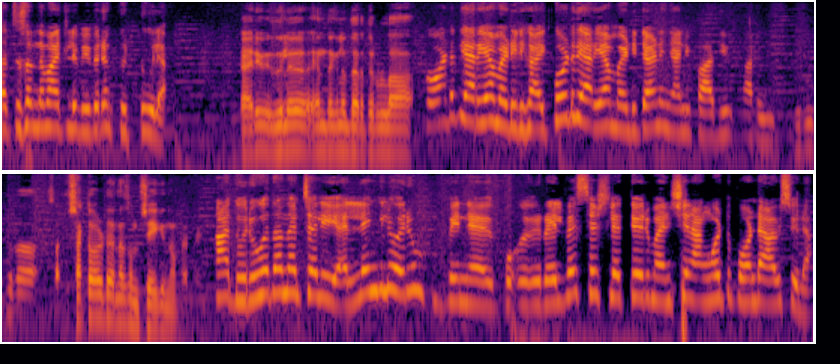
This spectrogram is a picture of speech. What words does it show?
സത്യസന്ധമായിട്ടുള്ള വിവരം കിട്ടൂല. കാര്യം ഇതിൽ എന്തെങ്കിലും തരത്തിലുള്ള കോടതി അറിയാൻ വേണ്ടി ഹൈക്കോടതി അറിയാൻ വേണ്ടിയിട്ടാണ് ഞാൻ ഇപ്പോൾ ആദ്യം തന്നെ സംശയിക്കുന്നുണ്ടല്ലേ ആ ദുരൂഹത എന്ന് വെച്ചാൽ അല്ലെങ്കിൽ ഒരു പിന്നെ റെയിൽവേ സ്റ്റേഷനിൽ എത്തിയ ഒരു മനുഷ്യൻ അങ്ങോട്ട് പോകേണ്ട ആവശ്യമില്ല.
